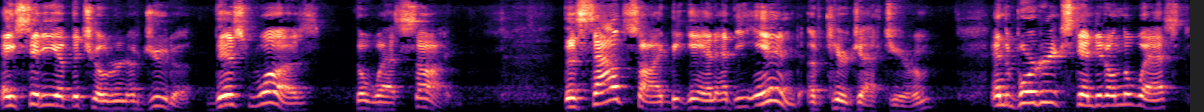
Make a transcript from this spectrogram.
a city of the children of Judah. This was the west side. The south side began at the end of Kirjath Jearim, and the border extended on the west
